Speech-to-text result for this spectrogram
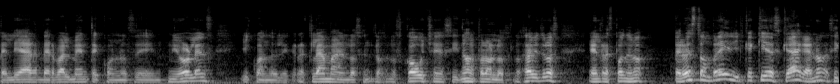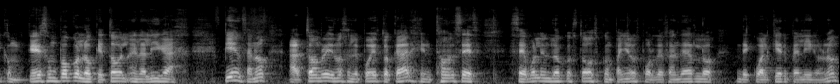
pelear verbalmente con los de New Orleans y cuando le reclaman los, los, coaches y no, perdón, los, los, árbitros, él responde, no, pero es Tom Brady, ¿qué quieres que haga? ¿no? Así como que es un poco lo que todo en la liga piensa, ¿no? A Tom Brady no se le puede tocar, entonces se vuelven locos todos compañeros por defenderlo de cualquier peligro, ¿no?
